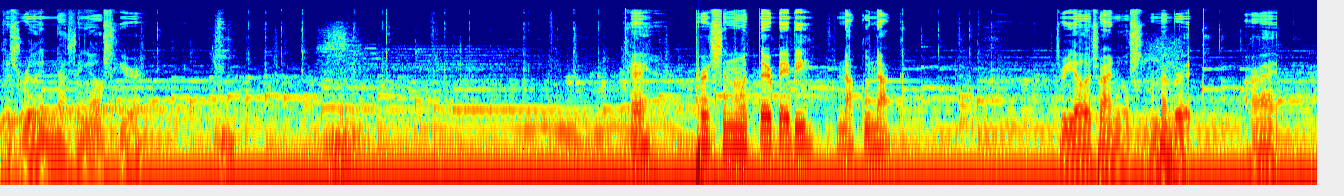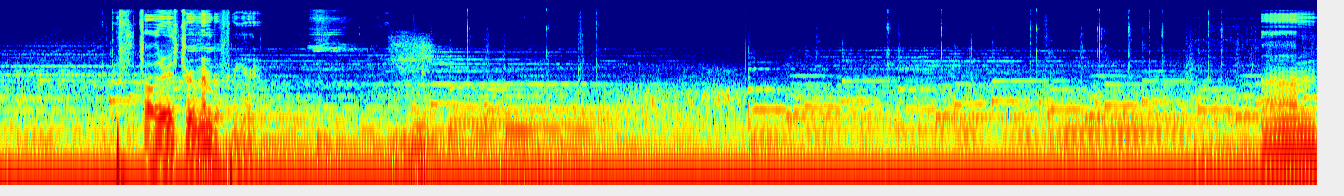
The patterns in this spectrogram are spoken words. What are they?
There's really nothing else here. Okay. Person with their baby. Naku nak. Three yellow triangles. Remember it. Alright. That's all there is to remember from here. Um...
